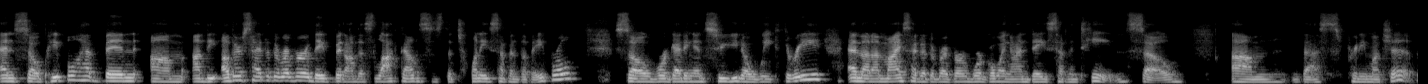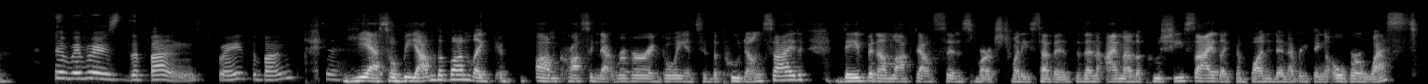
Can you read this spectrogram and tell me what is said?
And so people have been um, on the other side of the river. They've been on this lockdown since the 27th of april. So we're getting into you know week three. And then on my side of the river we're going on day 17 so um, that's pretty much it the river is the Bund, right? The Bund. Yeah. So beyond the Bund, like um, crossing that river and going into the Pudong side, they've been on lockdown since March 27th. And then I'm on the Puxi side, like the Bund and everything over west,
